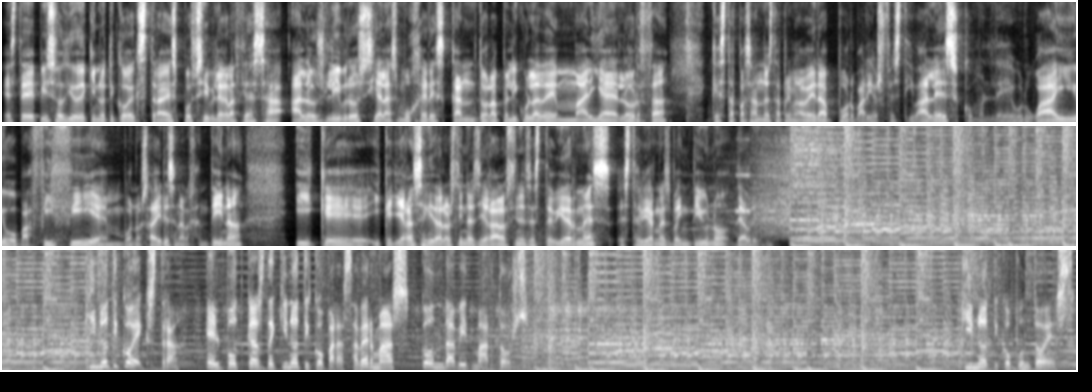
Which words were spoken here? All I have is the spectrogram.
Este episodio de Quinótico Extra es posible gracias a los libros y a las mujeres canto, la película de María Elorza, que está pasando esta primavera por varios festivales, como el de Uruguay o Bafisi en Buenos Aires, en Argentina, y que, y que llega enseguida a los cines. Llega a los cines este viernes, este viernes 21 de abril. Quinótico Extra, el podcast de Quinótico para saber más con David Martos. quinótico.es.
